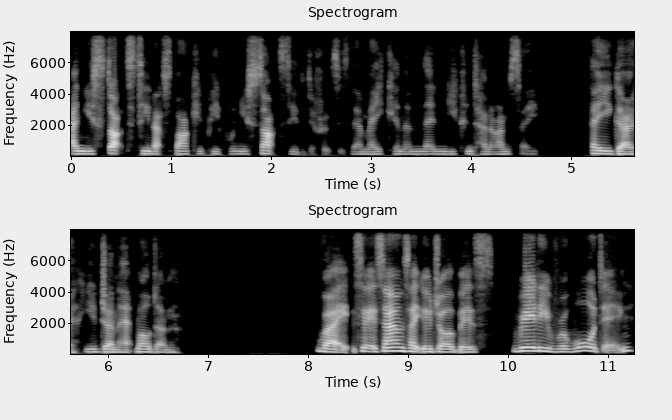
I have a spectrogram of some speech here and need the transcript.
and you start to see that spark in people and you start to see the differences they're making. And then you can turn around and say, there you go, you've done it. Well done. Right. So it sounds like your job is really rewarding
